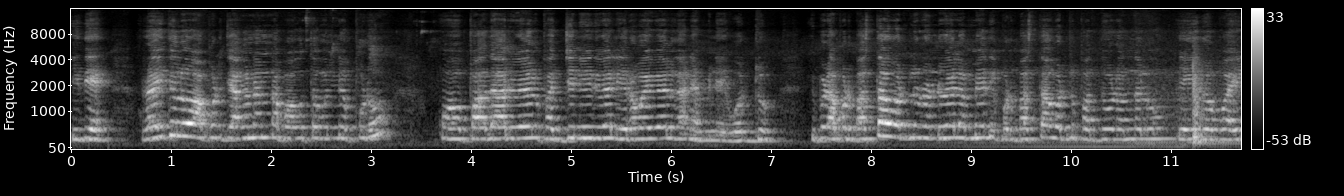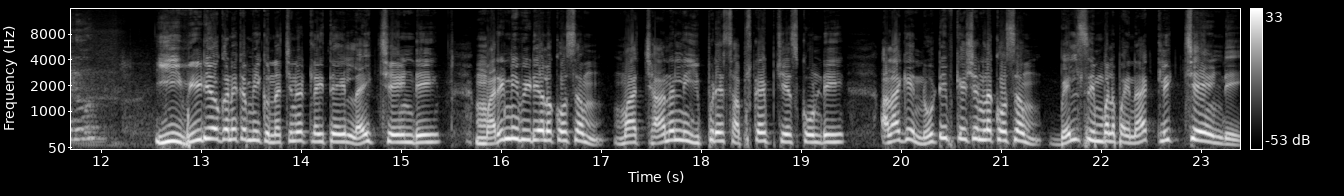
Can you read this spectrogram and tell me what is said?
ఇదే. రైతులు అప్పుడు జగనన్న ప్రభుత్వం ఉన్నప్పుడు పదహారు వేలు పద్దెనిమిది వేలు ఇరవై వేలు కానీ అమ్మినాయి వడ్లు ఇప్పుడు అప్పుడు బస్తా వడ్లు రెండు వేలు అమ్మేది ఇప్పుడు బస్తా వడ్లు పద్దెనిమిది వందలు వెయ్యి రూపాయలు ఈ వీడియో కనుక మీకు నచ్చినట్లయితే లైక్ చేయండి. మరిన్ని వీడియోల కోసం మా ఛానల్ని ఇప్పుడే సబ్స్క్రైబ్ చేసుకోండి. అలాగే నోటిఫికేషన్ల కోసం బెల్ సింబల్ పైన క్లిక్ చేయండి.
